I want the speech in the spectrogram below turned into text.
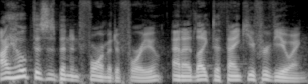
I hope this has been informative for you, and I'd like to thank you for viewing.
